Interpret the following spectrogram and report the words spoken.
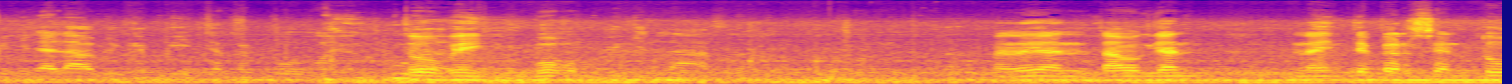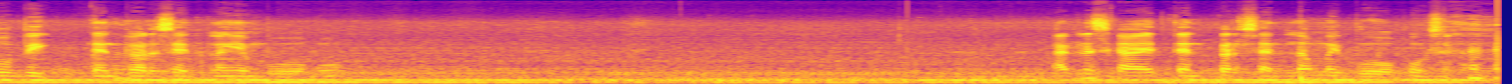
Pinilalamin kay Peter ng buko. Tubig, buko. Tubig yung lasa. Ano yan, tawag dyan? 90% tubig, 10% lang yung buko. At least kahit 10% lang may buko. Lasang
